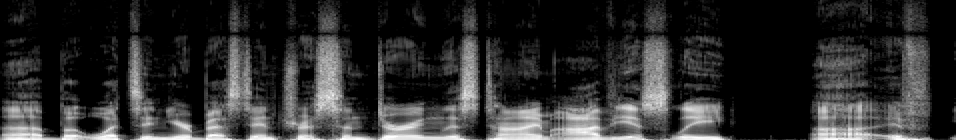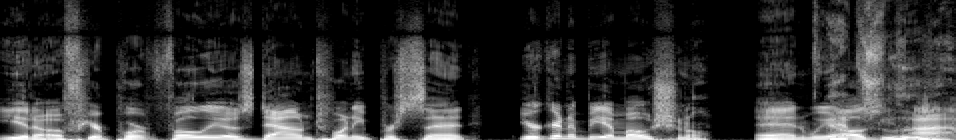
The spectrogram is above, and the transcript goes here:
uh, but what's in your best interests. And during this time, obviously, uh, if you know if your portfolio is down 20% you're going to be emotional. And we Absolutely. all I,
